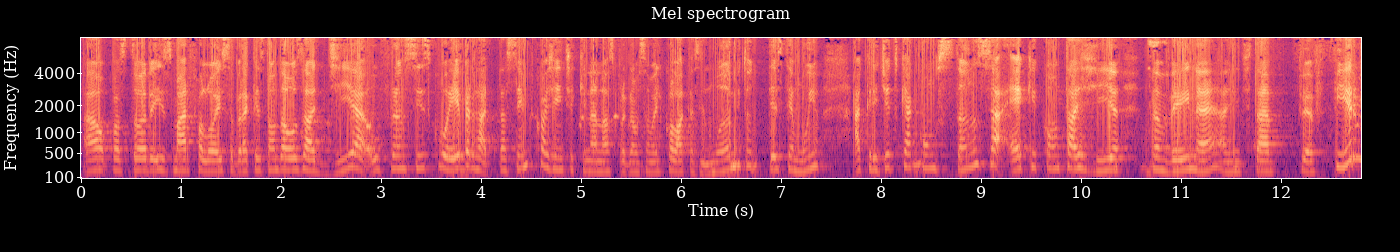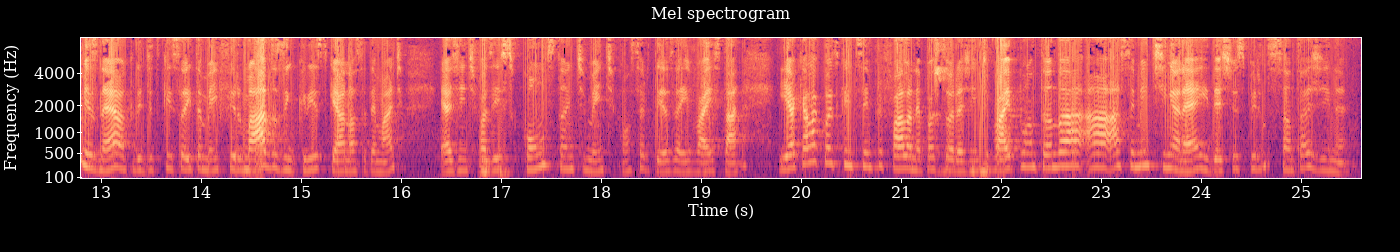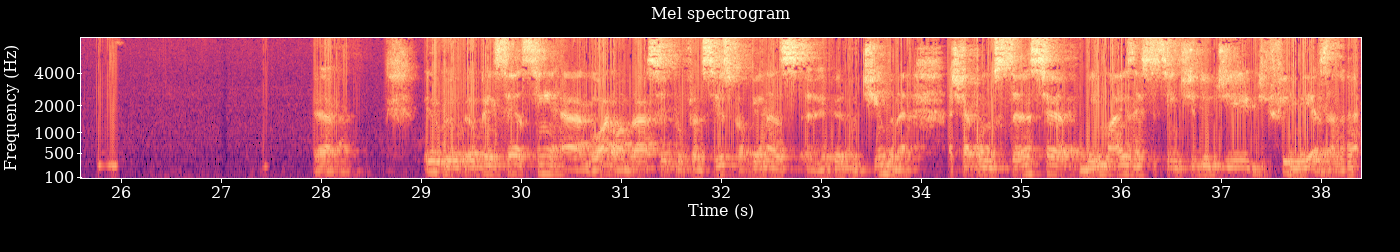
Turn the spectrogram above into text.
Ah, o pastor Ismar falou aí sobre a questão da ousadia. O Francisco Eberhardt está sempre com a gente aqui na nossa programação. Ele coloca assim: no âmbito do testemunho, acredito que a constância é que contagia também, né? A gente está firmes, né? Eu acredito que isso aí também, firmados em Cristo, que é a nossa temática, é a gente fazer isso constantemente, com certeza aí vai estar. E é aquela coisa que a gente sempre fala, né, pastor? A gente vai plantando a, a, a sementinha, né? E deixa o Espírito Santo agir, né? É. Eu, eu, eu, pensei assim, agora, um abraço aí para o Francisco, apenas uh, repercutindo, né? Acho que a constância, bem mais nesse sentido de, de firmeza, né?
